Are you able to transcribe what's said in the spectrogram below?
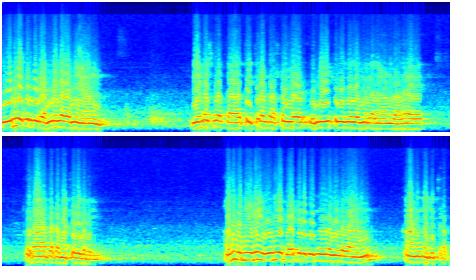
യു ഡി എഫിന്റെ ഒരു എം എൽ എ തന്നെയാണ് നിയമസഭക്കകത്ത് ഇത്തരം പ്രശ്നങ്ങൾ ഉന്നയിക്കുന്നത് എന്നുള്ളതാണ് വളരെ പ്രധാനപ്പെട്ട മറ്റൊരു കാര്യം. അത് പിന്നീട് യു ഡി എഫ് ഏറ്റെടുക്കുന്നു എന്നുള്ളതാണ് കാണുന്ന ചിത്രം.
